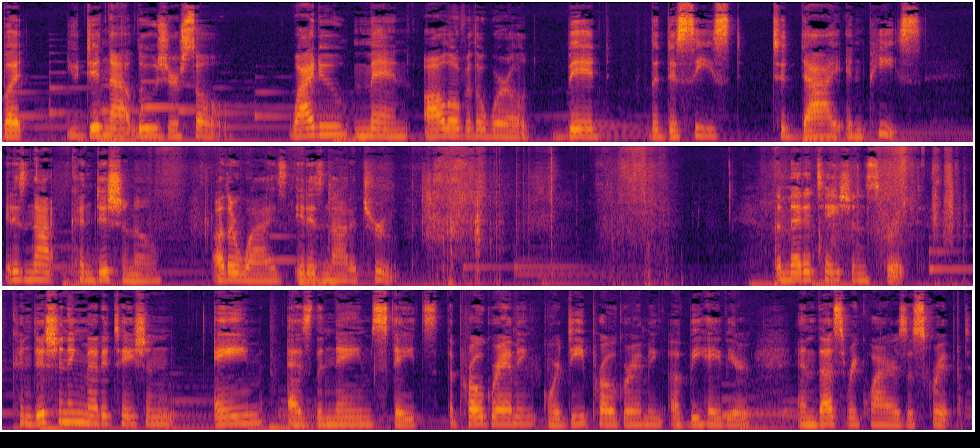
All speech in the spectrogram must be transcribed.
but you did not lose your soul. Why do men all over the world bid the deceased to die in peace? It is not conditional, otherwise, it is not a truth. The meditation script. Conditioning meditation aim, as the name states, the programming or deprogramming of behavior and thus requires a script.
